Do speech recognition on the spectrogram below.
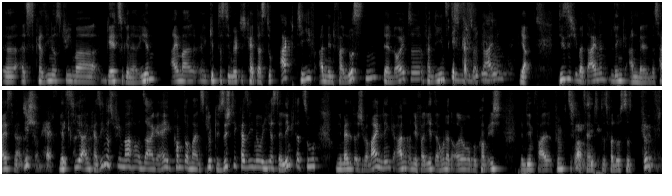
äh, als Casino-Streamer Geld zu generieren. Einmal äh, gibt es die Möglichkeit, dass du aktiv an den Verlusten der Leute verdienst, die sich über deinen, ja, die sich über deinen Link anmelden. Das heißt, wenn das ich jetzt hier einen Casino-Stream mache und sage, hey, kommt doch mal ins Glücklich-Süchtig-Casino, hier ist der Link dazu und ihr meldet euch über meinen Link an und ihr verliert da 100 Euro, bekomme ich in dem Fall 50 Prozent des Verlustes. 50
